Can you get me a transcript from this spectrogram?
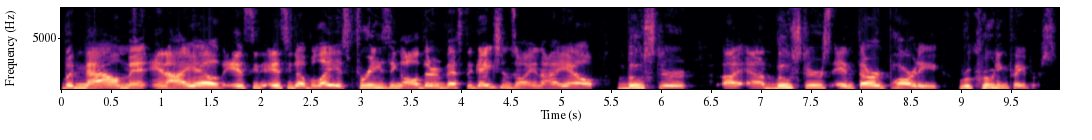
But now, man, NIL, the NCAA is freezing all their investigations on NIL booster uh, uh, boosters and third party recruiting favors.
